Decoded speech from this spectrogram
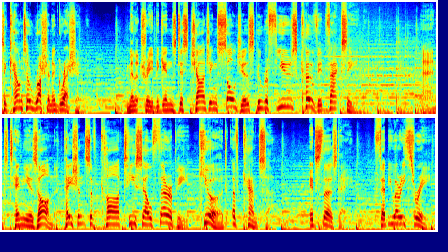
to counter Russian aggression. Military begins discharging soldiers who refuse COVID vaccine. And 10 years on, patients of CAR T cell therapy cured of cancer. It's Thursday, February 3.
